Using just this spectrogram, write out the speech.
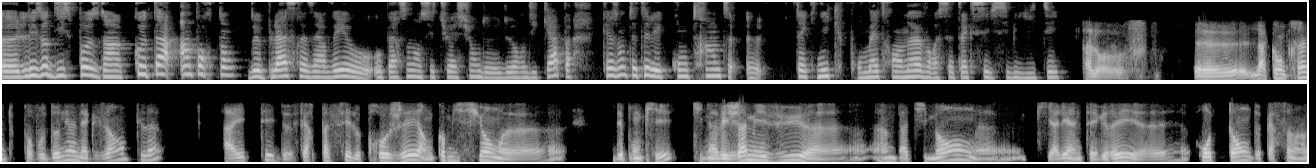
Euh, les autres disposent d'un quota important de places réservées aux, personnes en situation de, de, handicap. Quelles ont été les contraintes techniques pour mettre en œuvre cette accessibilité? Alors, la contrainte, pour vous donner un exemple, a été de faire passer le projet en commission euh, des pompiers qui n'avaient jamais vu euh, un bâtiment euh, qui allait intégrer autant de personnes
